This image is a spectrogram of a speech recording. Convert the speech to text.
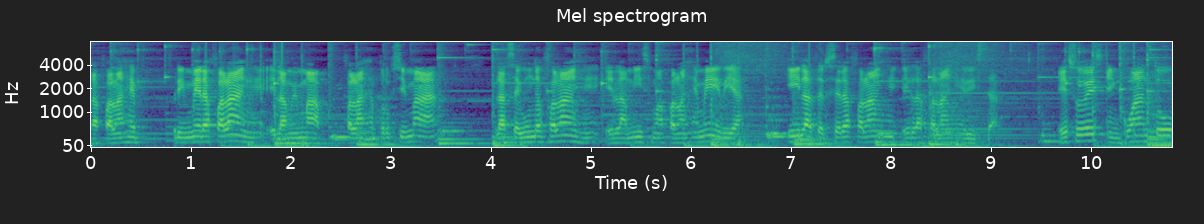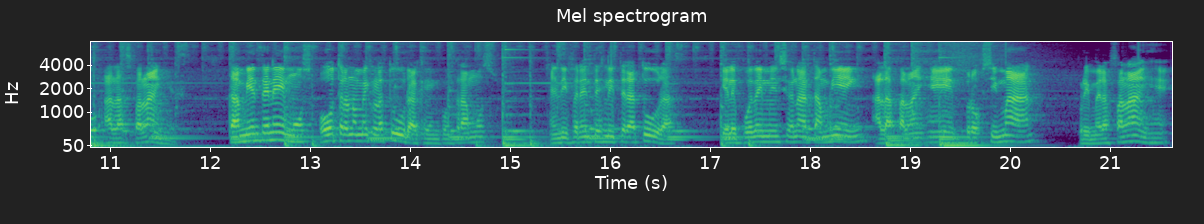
la falange primera falange, es la misma falange proximal, la segunda falange es la misma falange media y la tercera falange es la falange distal. Eso es en cuanto a las falanges. También tenemos otra nomenclatura que encontramos en diferentes literaturas que le pueden mencionar también a la falange proximal, primera falange,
